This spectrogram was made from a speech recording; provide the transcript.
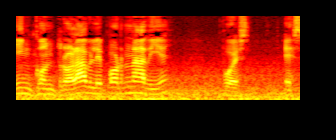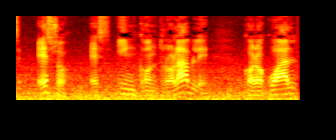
incontrolable por nadie, pues es eso, es incontrolable. Con lo cual,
